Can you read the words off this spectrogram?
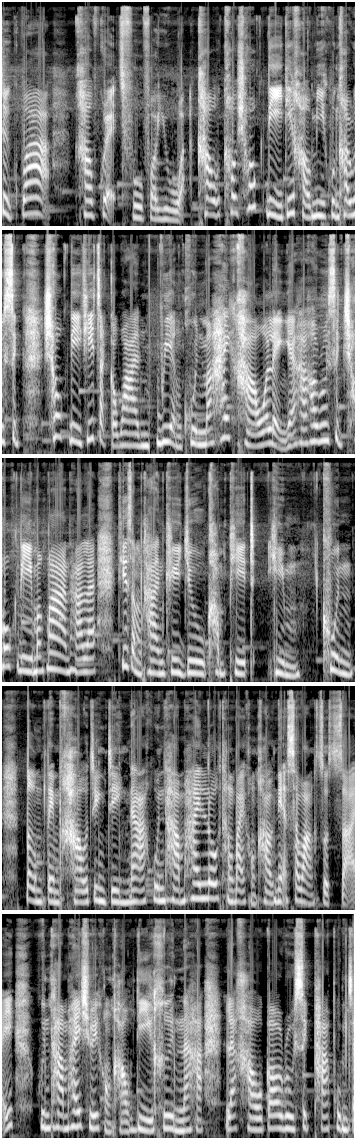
สึกว่า เขา grateful for you อะเขาเขาโชคดีที่เขามีคุณเขารู้สึกโชคดีที่จักรวาลเหวี่ยงคุณมาให้เขาอะไรอย่างเงี้ยค่ะเขารู้สึกโชคดีมากๆนะคะและที่สำคัญคือ you complete him คุณเติมเต็มเขาจริง ๆ นะคะคุณทำให้โลกทั้งใบของเขาเนี่ยสว่างสดใส คุณทำให้ชีวิตของเขาดีขึ้นนะคะ และเขาก็รู้สึกภาคภูมิใจ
